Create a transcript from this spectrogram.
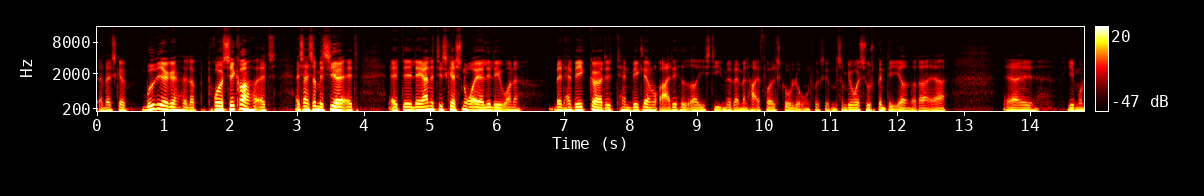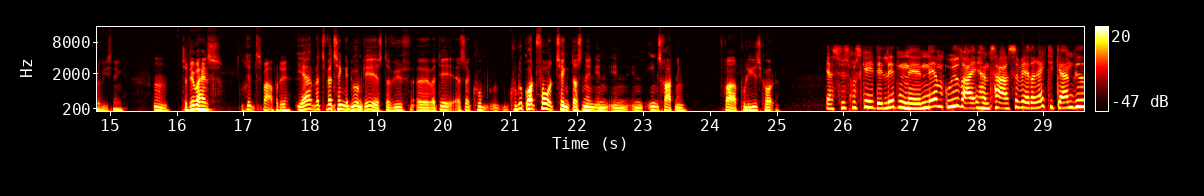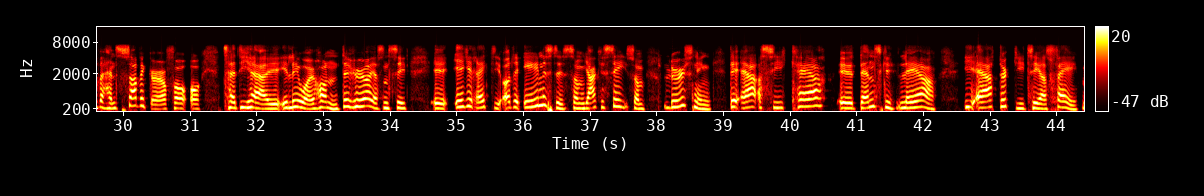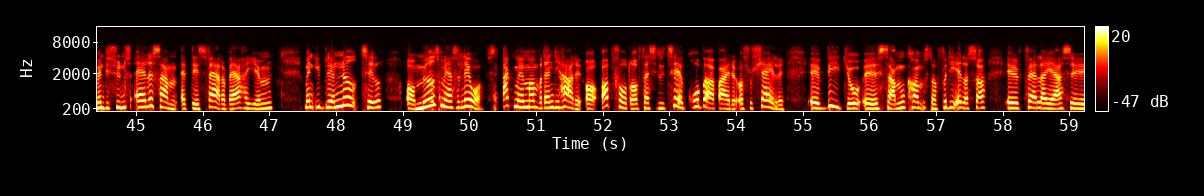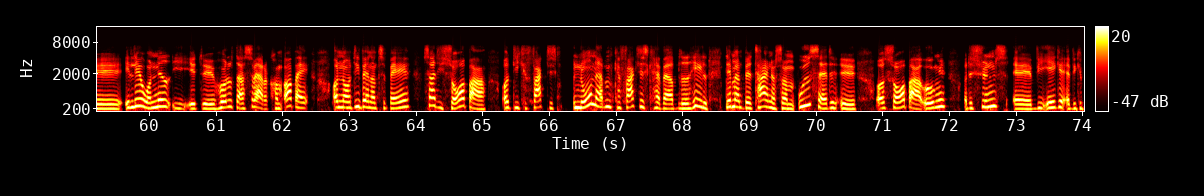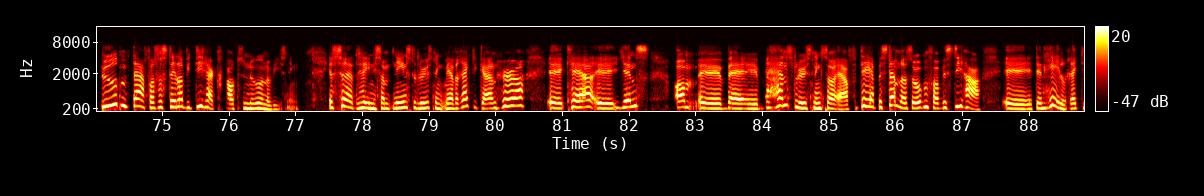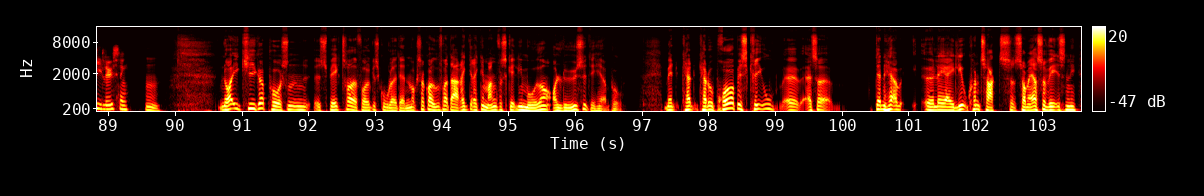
at man skal modvirke, eller prøve at sikre, at, altså han som siger, at, at øh, lærerne de skal snor alle eleverne, men han vil ikke gøre det, han vil ikke lave nogle rettigheder i stil med, hvad man har i folkeskoleloven for eksempel, som jo er suspenderet, når der er, er øh, hjemmeundervisning. Mm. Så det var hans det, svar på det. Ja, hvad, hvad tænker du om det, Esther Vyf? Øh, hvad det, altså, kunne, kunne du godt få tænkt dig sådan en, en, en ensretning fra politisk hold? Jeg synes måske, det er lidt en øh, nem udvej, han tager. Så vil jeg da rigtig gerne vide, hvad han så vil gøre for at tage de her øh, elever i hånden. Det hører jeg sådan set øh, ikke rigtigt. Og det eneste, som jeg kan se som løsning, det er at sige, kære øh, danske lærere, i er dygtige til jeres fag, men vi synes alle sammen, at det er svært at være herhjemme. Men I bliver nødt til og mødes med jeres elever, snakke med dem om, hvordan de har det, og opfordre og facilitere gruppearbejde og sociale øh, video-sammenkomster, øh, fordi ellers så øh, falder jeres øh, elever ned i et øh, hul, der er svært at komme op af, og når de vender tilbage, så er de sårbare, og de kan faktisk nogle af dem kan faktisk have været blevet helt det, man betegner som udsatte øh, og sårbare unge, og det synes øh, vi ikke, at vi kan byde dem. Derfor så stiller vi de her krav til nødundervisning. Jeg ser det egentlig som den eneste løsning, løsning. men jeg vil rigtig gerne høre, øh, kære øh, Jens, om, øh, hvad, hvad hans løsning så er. For det er bestemt også åben for, hvis de har øh, den helt rigtige løsning. Mm. Når I kigger på sådan øh, spektret af folkeskoler i Danmark, så går jeg ud fra, at der er rigtig, rigtig mange forskellige måder at løse det her på. Men kan, kan du prøve at beskrive øh, altså, den her øh, lærer elevkontakt, som er så væsentlig,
